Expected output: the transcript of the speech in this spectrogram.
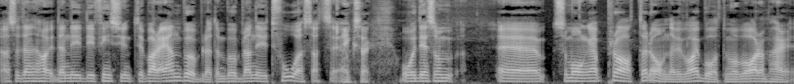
Alltså den har, den, det finns ju inte bara en bubbla utan bubblan är ju två så att säga. Exakt. Och det som eh, så många pratade om när vi var i Baltimore var de här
